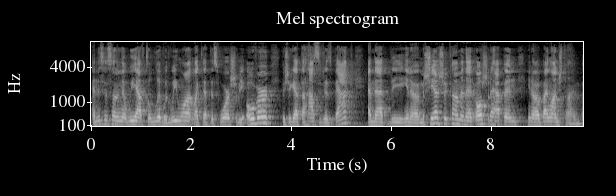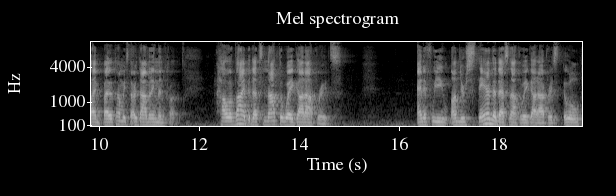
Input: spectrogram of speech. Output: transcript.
And this is something that we have to live with. We want like that this war should be over. We should get the hostages back, and that the you know Mashiach should come, and that all should happen you know by lunchtime, by by the time we start davening mincha. Halavai, but that's not the way God operates. And if we understand that that's not the way God operates, it will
